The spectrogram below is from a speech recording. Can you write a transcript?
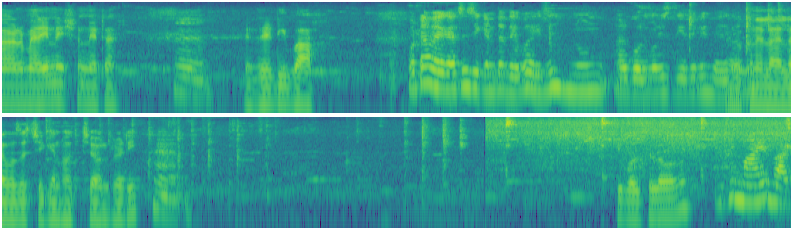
আর ম্যারিনেশন এটা হ্যাঁ। রেডি বা। ওটা হয়ে গেছে চিকেনটা দেবো এই যে নুন আর গোলমরিচ দিয়ে দিলেই হয়ে যাবে। ওখানে লাইলা বাজার চিকেন হচ্ছে অলরেডি হ্যাঁ। কি বলছিল বলো? মায়ের বাদ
